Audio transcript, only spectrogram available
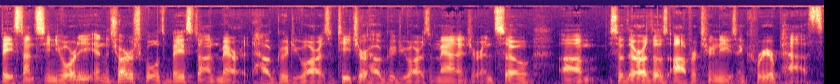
based on seniority. In the charter school, it's based on merit, how good you are as a teacher, how good you are as a manager. And so, um, so there are those opportunities and career paths.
